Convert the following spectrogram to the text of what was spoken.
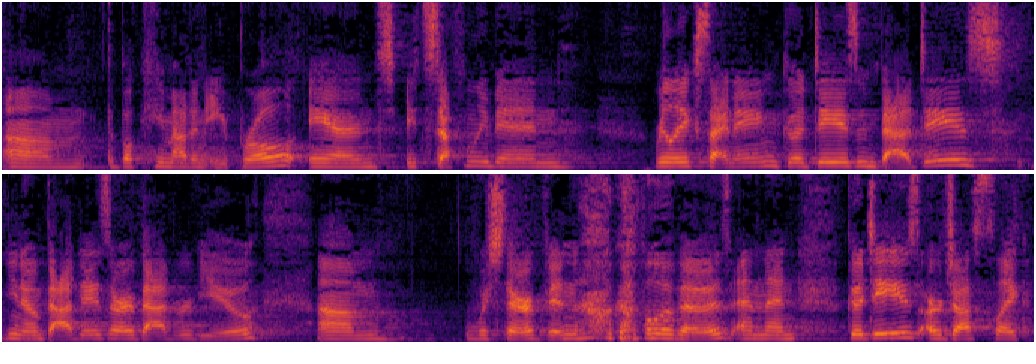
um, the book came out in April, and it's definitely been really exciting. Good days and bad days. You know, bad days are a bad review, um, which there have been a couple of those. And then good days are just like,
